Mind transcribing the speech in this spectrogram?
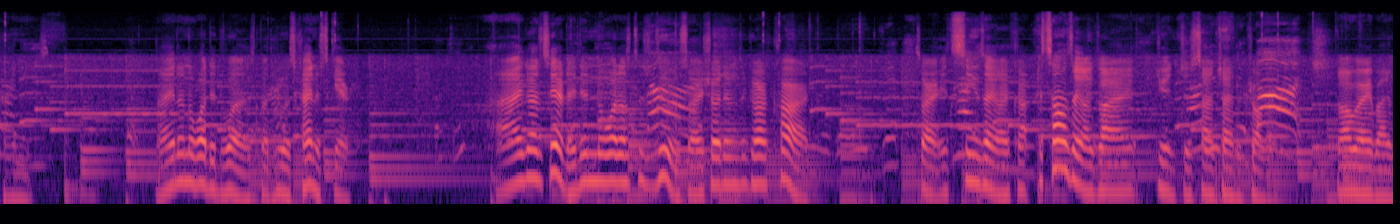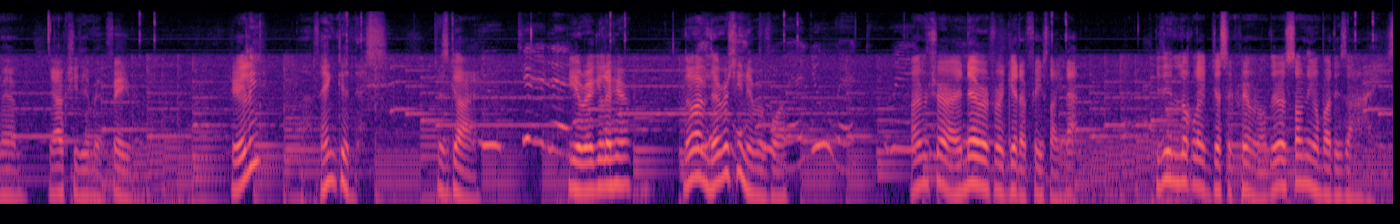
Chinese. I don't know what it was, but he was kind of scary. I got scared. I didn't know what else to do, so I showed him the card. Sorry, it seems like I got, it sounds like I got you into kind of trouble. Don't worry about it, man. You actually did me a favor. Really? Thank goodness. This guy. He a regular here? No, I've never seen him before. I'm sure I never forget a face like that. He didn't look like just a criminal. There was something about his eyes.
